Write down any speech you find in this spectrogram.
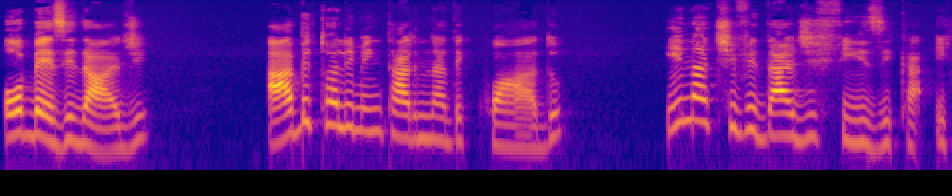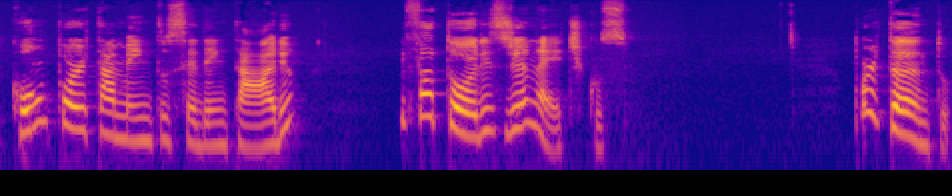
obesidade, hábito alimentar inadequado, inatividade física e comportamento sedentário e fatores genéticos. Portanto,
